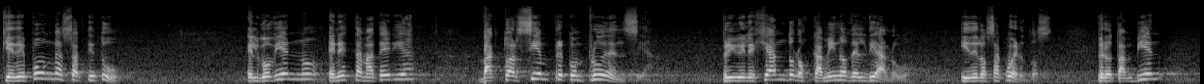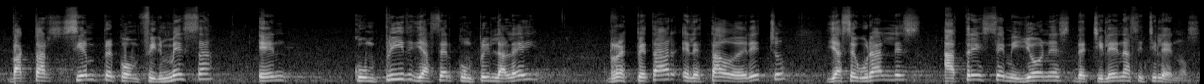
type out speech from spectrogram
que depongan su actitud. El gobierno en esta materia va a actuar siempre con prudencia, privilegiando los caminos del diálogo y de los acuerdos, pero también va a actuar siempre con firmeza en cumplir y hacer cumplir la ley, respetar el Estado de Derecho y asegurarles a 13 millones de chilenas y chilenos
